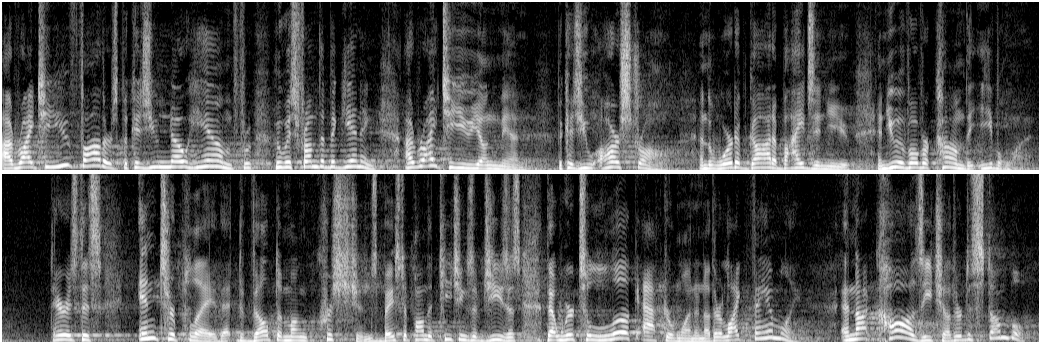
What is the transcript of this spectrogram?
I write to you, fathers, because you know him who is from the beginning. I write to you, young men, because you are strong, and the word of God abides in you, and you have overcome the evil one. There is this interplay that developed among Christians based upon the teachings of Jesus that we're to look after one another like family and not cause each other to stumble.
